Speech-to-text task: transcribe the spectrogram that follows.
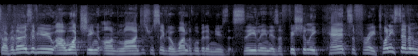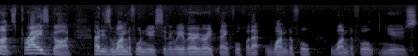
So, for those of you uh, watching online, just received a wonderful bit of news that Celine is officially cancer free. 27 months. Praise God. That is wonderful news, Celine. We are very, very thankful for that wonderful, wonderful news.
